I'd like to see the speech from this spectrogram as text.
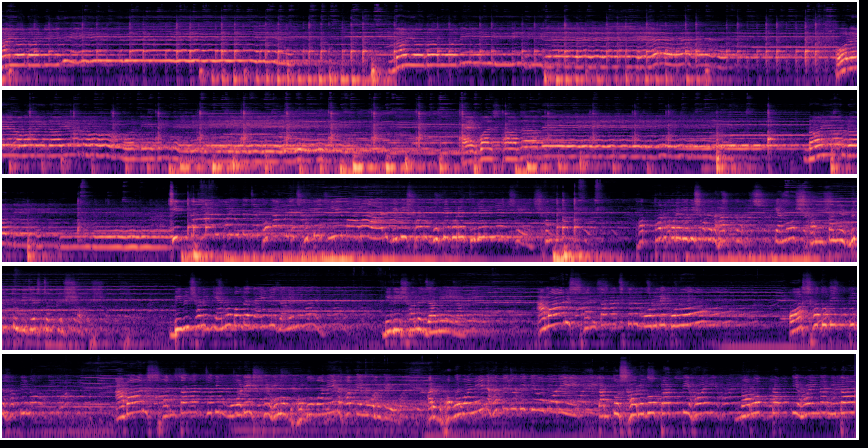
নয়ন নিবিড়ে নয়ন মনি রে। ওরে আমার দে। নয়ন নিবিড়ে থরথর করে বিভীষণের হাত কাঁপছে। কেন সন্তানের মৃত্যু নিজের চোখের সামনে? বিভীষণ কেন বাধা দেয়নি জানেন না বিভীষণ জানে, আমার সন্তান আজকের মরবে কোনো অসৎ ব্যক্তির হাতে না। আমার সন্তান আজ যদি মরে, সে হলো ভগবানের হাতে মরবে। আর ভগবানের হাতে যদি কেউ মরে, তার তো স্বর্গ প্রাপ্তি হয় নরক প্রাপ্তি হয় না বল।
